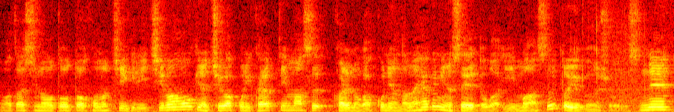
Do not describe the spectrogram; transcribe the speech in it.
私の弟はこの地域で一番大きな中学校に通っています。彼の学校には700人の生徒がいますという文章ですね。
